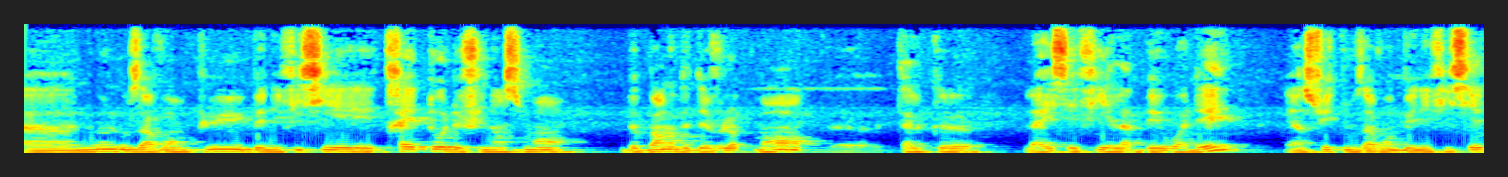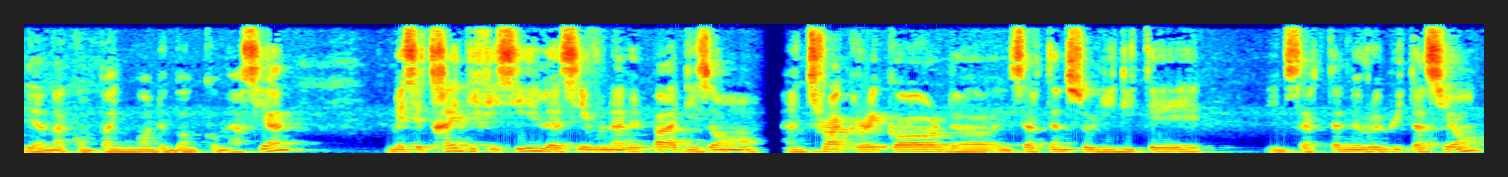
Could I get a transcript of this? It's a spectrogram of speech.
Euh, nous, nous avons pu bénéficier très tôt de financement de banques de développement euh, telles que la SFI et la BOAD. Et ensuite, nous avons bénéficié d'un accompagnement de banques commerciales. Mais c'est très difficile si vous n'avez pas, disons, un track record, euh, une certaine solidité, une certaine réputation.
